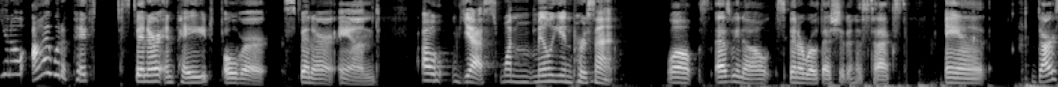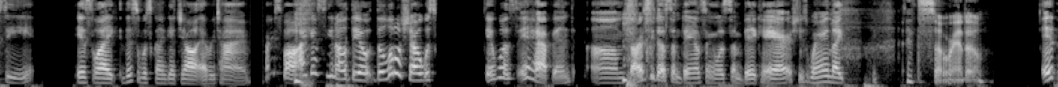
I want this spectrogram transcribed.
you know, I would have picked Spinner and Paige over Spinner and Oh yes, one million percent. well, as we know, Spinner wrote that shit in his text. And Darcy is like, this is what's gonna get y'all every time. First of all, I guess, you know, the the little show was it was it happened. Um Darcy does some dancing with some big hair. She's wearing like It's so random. it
